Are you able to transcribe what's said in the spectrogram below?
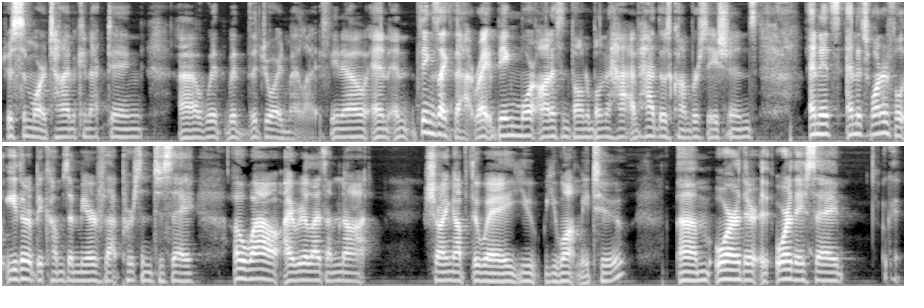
just some more time connecting uh, with with the joy in my life, you know, and and things like that, right? Being more honest and vulnerable, and ha- I've had those conversations, and it's and it's wonderful. Either it becomes a mirror for that person to say, "Oh wow, I realize I'm not showing up the way you you want me to," um, or they or they say, "Okay,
